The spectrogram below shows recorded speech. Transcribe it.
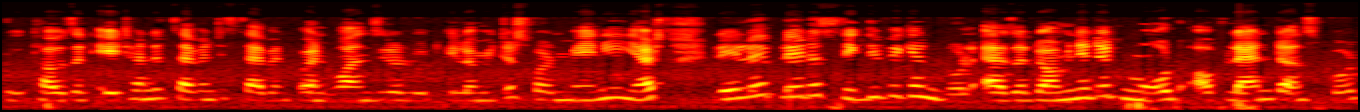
2,877.10 route kilometers. For many years, railway played a significant role as a dominated mode of land transport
